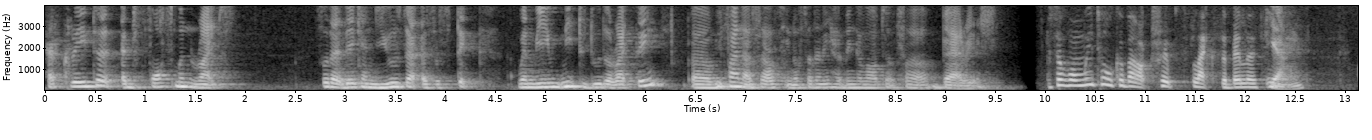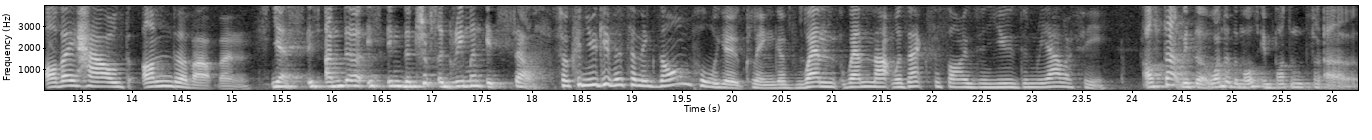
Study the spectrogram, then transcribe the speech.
have created enforcement rights so that they can use that as a stick when we need to do the right thing, uh, we find ourselves, you know, suddenly having a lot of uh, barriers. So when we talk about TRIPS flexibilities, yeah. are they housed under that then? Yes, it's under, it's in the TRIPS agreement itself. So can you give us an example, Yoke Ling, of when, when that was exercised and used in reality? I'll start with the, one of the most important, uh,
